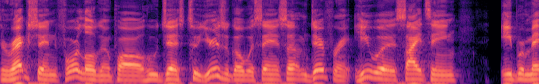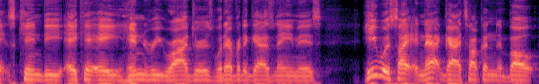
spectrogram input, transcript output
direction for Logan Paul, who just two years ago was saying something different. He was citing Ibram X. Kendi, aka Henry Rogers, whatever the guy's name is. He was citing that guy talking about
